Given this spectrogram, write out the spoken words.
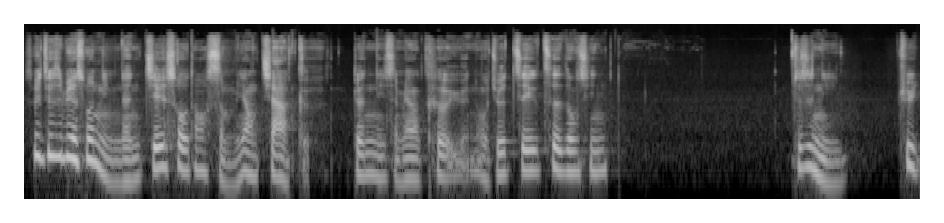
所以就是，变说你能接受到什么样价格，跟你什么样的客源，我觉得这这东西，就是你去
